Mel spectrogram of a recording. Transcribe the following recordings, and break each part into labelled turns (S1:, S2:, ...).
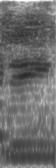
S1: Three,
